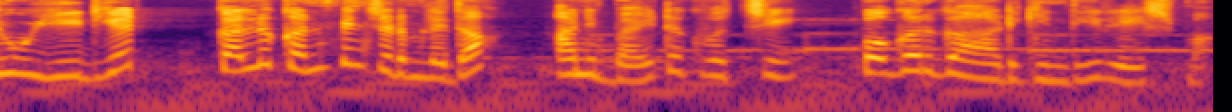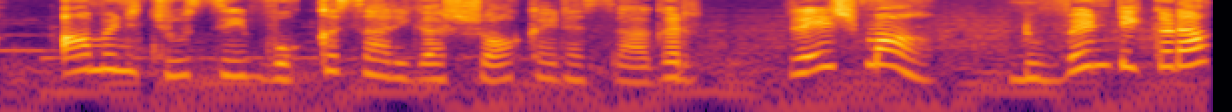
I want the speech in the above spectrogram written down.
యూ ఈడియట్ కళ్ళు కనిపించడం లేదా? అని బయటకు వచ్చి పొగరుగా అడిగింది రేష్మ. ఆమెను చూసి ఒక్కసారిగా షాక్ అయిన సాగర్ రేష్మా నువ్వేంటిక్కడా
